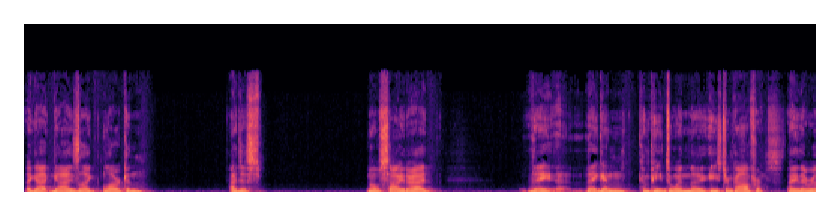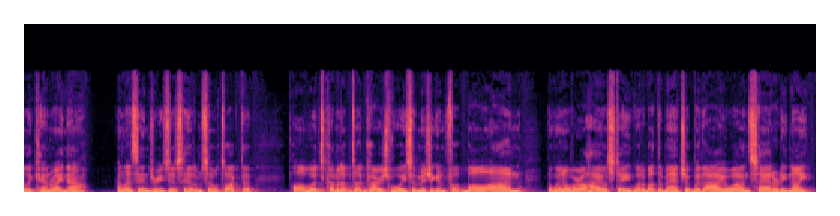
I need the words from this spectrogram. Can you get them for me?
They got guys like Larkin. I just Mo Seider. I they they can compete to win the Eastern Conference. They they really can right now, unless injuries just hit them. So we'll talk to Paul Woods coming up. Doug Karsch, voice of Michigan football, on the win over Ohio State. What about the matchup with Iowa on Saturday night?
